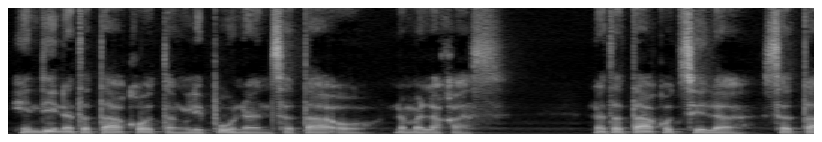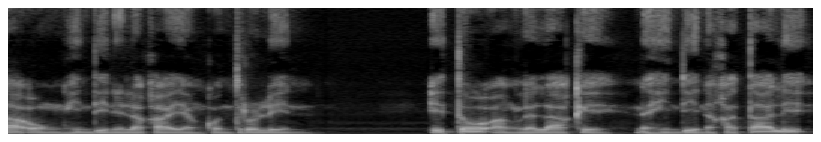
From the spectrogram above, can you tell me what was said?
Hindi natatakot ang lipunan sa tao na malakas. Natatakot sila sa taong hindi nila kayang kontrolin. Ito ang lalaki na hindi nakatali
